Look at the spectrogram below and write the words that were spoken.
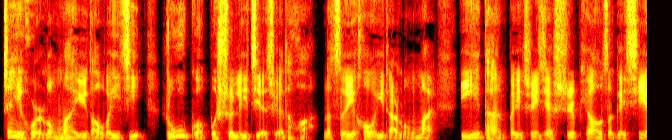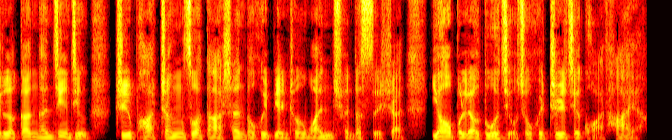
这会儿龙脉遇到危机，如果不顺利解决的话，那最后一点龙脉一旦被这些石漂子给吸了干干净净，只怕整座大山都会变成完全的死山，要不了多久就会直接垮塌呀。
